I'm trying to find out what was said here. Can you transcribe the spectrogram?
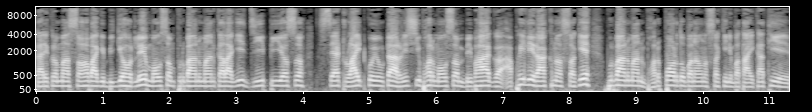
कार्यक्रममा सहभागी विज्ञहरूले मौसम पूर्वानुमानका लागि जीपीएस सेटेलाइटको एउटा रिसिभर मौसम विभाग आफैले राख्न सके पूर्वानुमान भरपर्दो बनाउन सकिने बताएका थिए।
